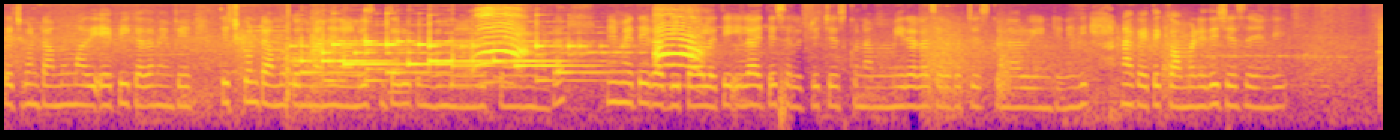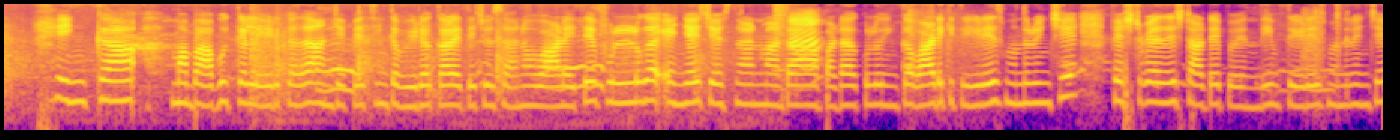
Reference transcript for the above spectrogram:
తెచ్చుకుంటాము. మాది ఏపీ కదా మేము తెచ్చుకుంటాము. కొంతమంది నాన్ వెజ్ తింటారు కొంతమంది నాన్ వెజ్ తినరనమాట. మేమైతే ఇలా దీపావళి అయితే ఇలా అయితే సెలబ్రేట్ చేసుకున్నాము. మీరు ఎలా సెలబ్రేట్ చేసుకున్నారు ఏంటి అనేది నాకైతే కామెంట్ అయితే చేసేయండి. ఇంకా మా బాబు ఇక్కడ లేడు కదా అని చెప్పేసి ఇంకా వీడియో కాల్ అయితే చూశాను. వాడైతే ఫుల్గా ఎంజాయ్ చేస్తున్నాడు అనమాట ఆ పటాకులు. ఇంకా వాడికి త్రీ డేస్ ముందు నుంచే ఫెస్టివల్ అనేది స్టార్ట్ అయిపోయింది. త్రీ డేస్ ముందు నుంచే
